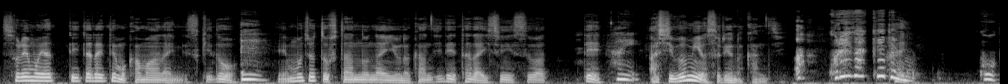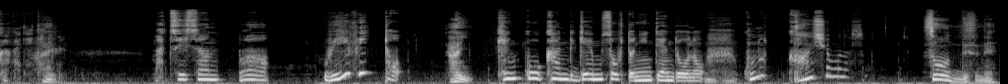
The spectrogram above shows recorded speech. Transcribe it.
それもやっていただいても構わないんですけど、ええ、もうちょっと負担のないような感じで、ただ椅子に座って、はい、足踏みをするような感じ。あ、これだけでも効果が出てくる。はい、松井さんは、WeFit。はい。健康管理ゲームソフト任天堂の、この監修もなさ？そうですね。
